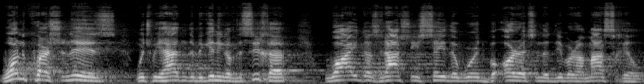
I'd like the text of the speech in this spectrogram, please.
One question is, which we had in the beginning of the Sikha, why does Rashi say the word Ba'aretz in the Dibur HaMaschil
